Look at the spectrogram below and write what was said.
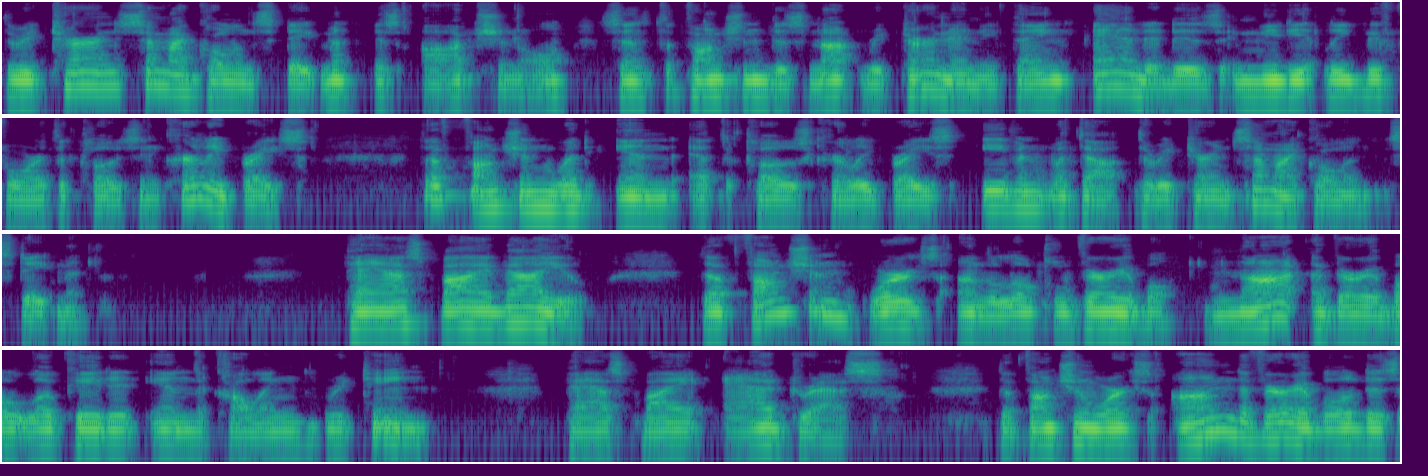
The return semicolon statement is optional since the function does not return anything and it is immediately before the closing curly brace. The function would end at the closed curly brace even without the return semicolon statement pass by value. The function works on the local variable, not a variable located in the calling routine. Passed by address. The function works on the variable that is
